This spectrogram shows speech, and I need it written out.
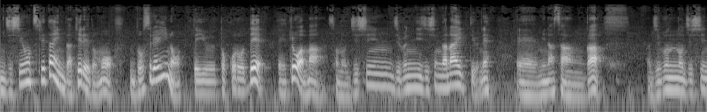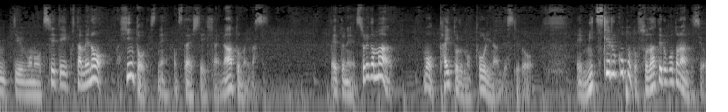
自信をつけたいんだけれどもどうすりゃいいのっていうところで、えー、今日はまあその自信自分に自信がないっていうね、えー、皆さんが自分の自信っていうものをつけていくためのヒントをですねお伝えしていきたいなと思います。えっとねそれがまあもうタイトルの通りなんですけど、えー、見つけることと育てることなんですよ。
